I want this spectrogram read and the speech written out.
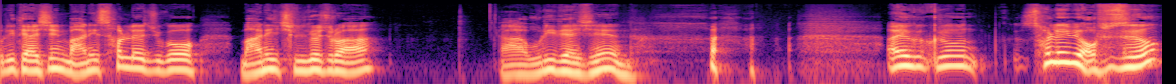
우리 대신 많이 설레주고 많이 즐겨주라. 아, 우리 대신. 아니, 그, 그럼 설렘이 없으세요?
